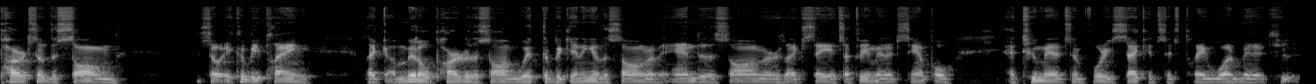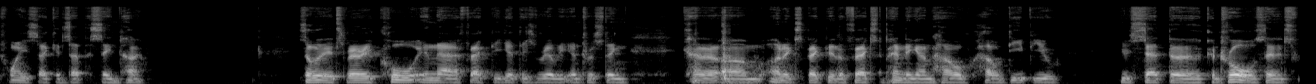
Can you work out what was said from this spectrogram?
parts of the song. So it could be playing like a middle part of the song with the beginning of the song or the end of the song, or like say it's a three minute sample at two minutes and 40 seconds, it's playing one minute, two, 20 seconds at the same time. So it's very cool in that effect. You get these really interesting kind of um, unexpected effects depending on how how deep you you set the controls and it's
